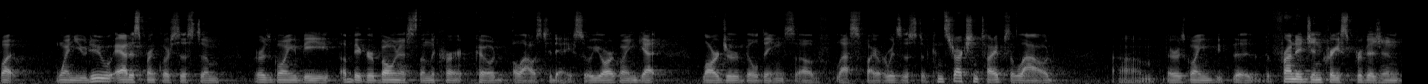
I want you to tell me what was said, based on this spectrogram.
But when you do add a sprinkler system, there's going to be a bigger bonus than the current code allows today. So you are going to get larger buildings of less fire-resistive construction types allowed. Um, There's going to be, the, the frontage increase provision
